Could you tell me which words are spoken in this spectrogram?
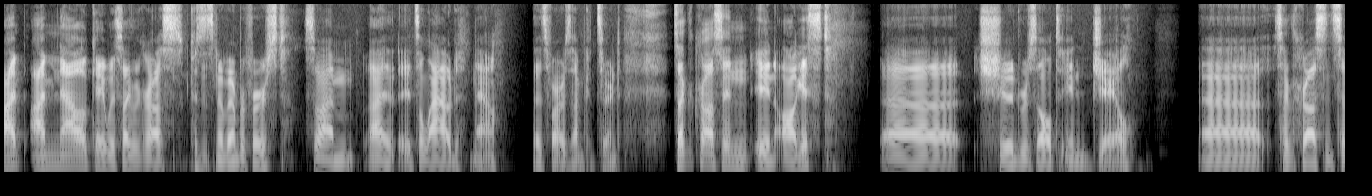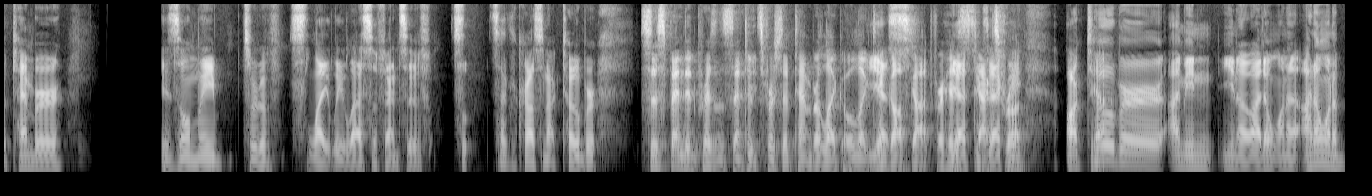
I I'm now okay with cyclocross because it's November first, so I'm I it's allowed now as far as I'm concerned. Cyclocross in in August uh should result in jail. Uh cyclocross in September is only sort of slightly less offensive. So, cyclocross in October, Suspended prison sentence for September, like Oleg Yes. Tinkoff got for his Yes, tax exactly. fraud. October, I mean, you know, I don't want to I don't want to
